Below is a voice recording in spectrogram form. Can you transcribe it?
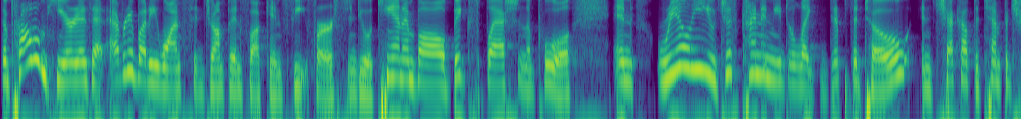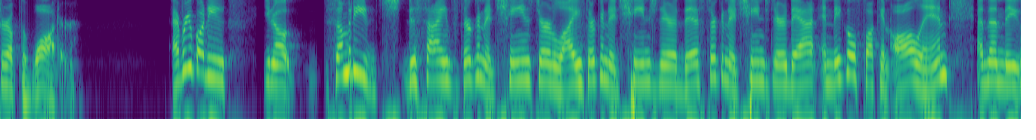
The problem here is that everybody wants to jump in fucking feet first and do a cannonball, big splash in the pool. And really, you just kind of need to like dip the toe and check out the temperature of the water. Everybody, you know, somebody decides they're going to change their life, they're going to change their this, they're going to change their that, and they go fucking all in. And then they,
